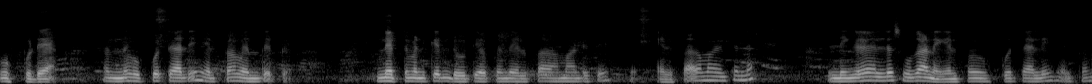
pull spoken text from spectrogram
ഉപ്പിടുക. ഒന്ന് ഉപ്പിട്ടാൽ എളുപ്പം വെന്തിട്ട്. ഇന്ന് എട്ട് മണിക്ക് ഡ്യൂട്ടി അപ്പം ഇത് എളുപ്പമാകാൻ വേണ്ടിയിട്ട് എളുപ്പമാകാൻ വേണ്ടിയിട്ടല്ല അല്ലെങ്കിൽ നല്ല സുഖമാണ്. എളുപ്പം ഉപ്പിട്ടാൽ എളുപ്പം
